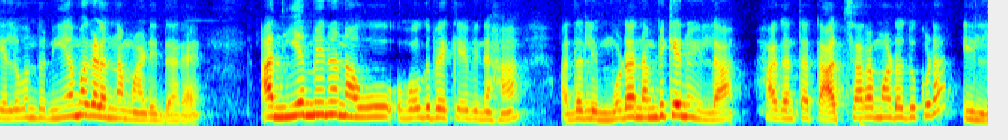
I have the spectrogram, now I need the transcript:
ಕೆಲವೊಂದು ನಿಯಮಗಳನ್ನು ಮಾಡಿದ್ದಾರೆ. ಆ ನಿಯಮೇನ ನಾವು ಹೋಗಬೇಕೇ ವಿನಃ, ಅದರಲ್ಲಿ ಮೂಢನಂಬಿಕೆನೂ ಇಲ್ಲ, ಹಾಗಂತ ತಾತ್ಸಾರ ಮಾಡೋದು ಕೂಡ ಇಲ್ಲ.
